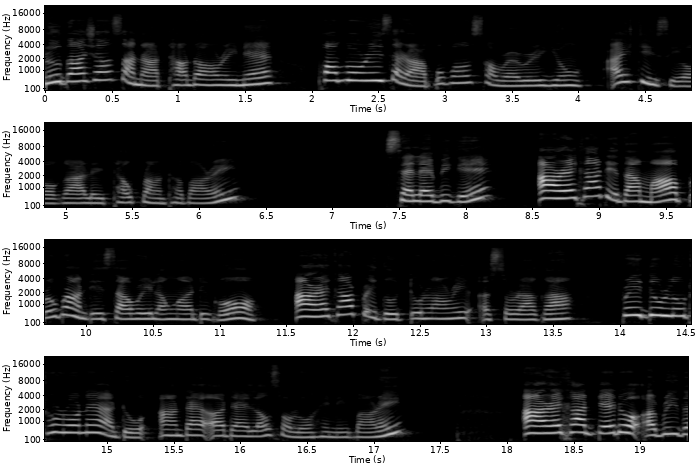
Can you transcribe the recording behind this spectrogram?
လူသားရှောင်းဆန္နာထောက်တော်ရီနဲ့ဖွန်ပိုရီဆရာပူပေါင်းဆောင်ရွက်ရီယုံ ITCO ကလည်းထောက်ပံ့ထားပါတယ်ဆယ်လက်ပြီးက အာရခဒေတာမှာပရိုဂရမ်တိဆောက်ရေးလောင်းကတီကိုအာရခပရိတူတွန်လောင်ရေးအစောရာကပရိတူလူထိုးရိုနဲ့အတူအန်တိုင်အတိုင်လောက်ဆော်လို့ဟင်းနေပါတယ်။အာရခတဲတို့အပရိသ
